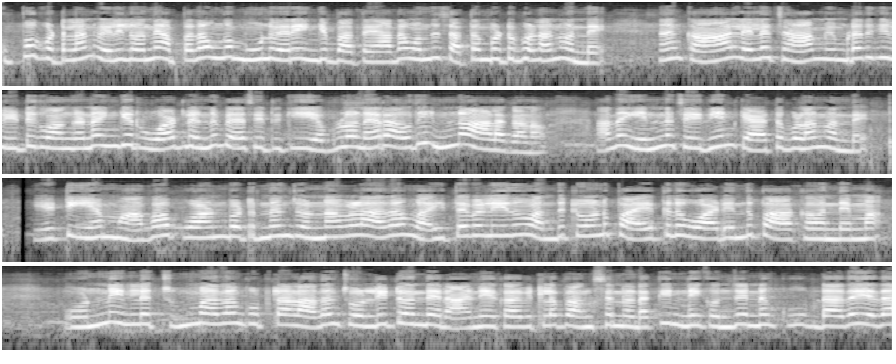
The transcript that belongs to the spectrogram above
குப்பை கொட்டலான்னு வெளியில் வந்தேன். அப்போ தான் உங்கள் மூணு பேரை இங்கே பார்த்தேன். அதான் வந்து சத்தம் போட்டு போகலான்னு வந்தேன். நான் காலையில் சாமி கும்பிடறதுக்கு வீட்டுக்கு வாங்கன்னா இங்கே ரோட்லேருந்து இருந்து பேசிட்டு இருக்கி எவ்வளோ நேரம் ஆகுது? இன்னும் ஆளை காணோம். அதான் என்ன செய்தின்னு கேட்டபோலான்னு வந்தேன். ஏட்டி என் மாவா போன் போட்டிருந்தேன்னு சொன்னாவளோ அதான் வயிற்ற வலி வந்துட்டோன்னு பயத்தில் ஓடிந்து பார்க்க வந்தேம்மா. ஒன்றும் இல்லை சும்மா தான் கூப்பிட்டாலும் அதான் சொல்லிட்டு வந்தேன். ராணியக்கா வீட்டில் ஃபங்க்ஷன் நடக்கு. இன்னைக்கு கொஞ்சம் என்ன கூப்பிடாத ஏதோ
